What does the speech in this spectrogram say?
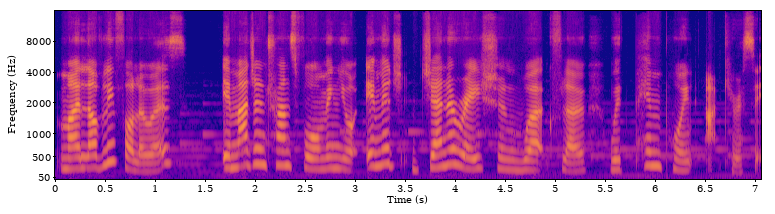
my lovely followers. Imagine transforming your image generation workflow with pinpoint accuracy,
